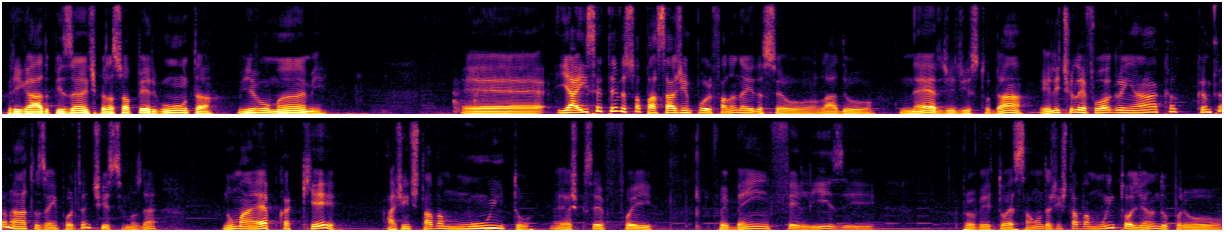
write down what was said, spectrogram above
Obrigado, Pisante, pela sua pergunta. Viva o Mami. É, e aí você teve a sua passagem por, falando aí do seu lado nerd de estudar, ele te levou a ganhar ca- campeonatos, é importantíssimos, né? Numa época que a gente estava muito, eu acho que você foi, foi bem feliz e aproveitou essa onda, a gente estava muito olhando pro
